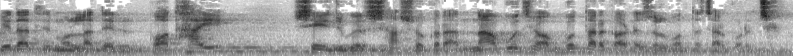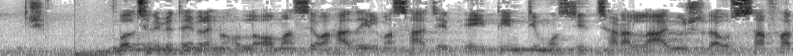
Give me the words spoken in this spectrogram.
বেদাতি মোল্লাদের কথাই সেই যুগের শাসকরা না বুঝে অজ্ঞতার কারণে জুল অত্যাচার করেছে। বলছেন মাসাজিদ এই তিনটি মসজিদ ছাড়া সাফার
